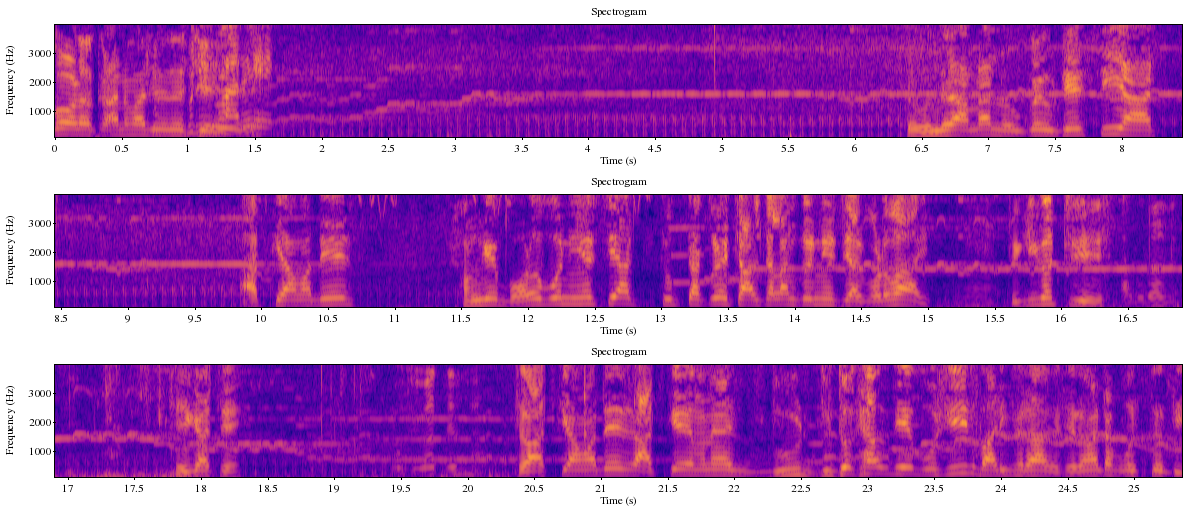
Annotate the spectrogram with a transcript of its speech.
বড় কান মাছ বেরোচ্ছে তো বন্ধুরা আমরা নৌকায় উঠে এসেছি আর আজকে আমাদের সঙ্গে বড় বোন নিয়ে এসেছি আর টুকটাক করে চাল চালান করে নিয়েছি আর বড় ভাই। তুই কি করছিস? ঠিক আছে। তো আজকে আমাদের আজকে মানে দুটো খেয়াল দিয়ে বসির বাড়ি ফেরা হবে সেরকম একটা প্রস্তুতি।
